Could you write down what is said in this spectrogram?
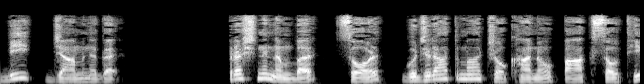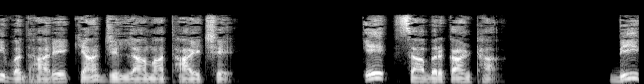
બી જામનગર. પ્રશ્ન નંબર સોળ ગુજરાતમાં ચોખાનો પાક સૌથી વધારે ક્યાં જિલ્લામાં થાય છે A Sabarkantha B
